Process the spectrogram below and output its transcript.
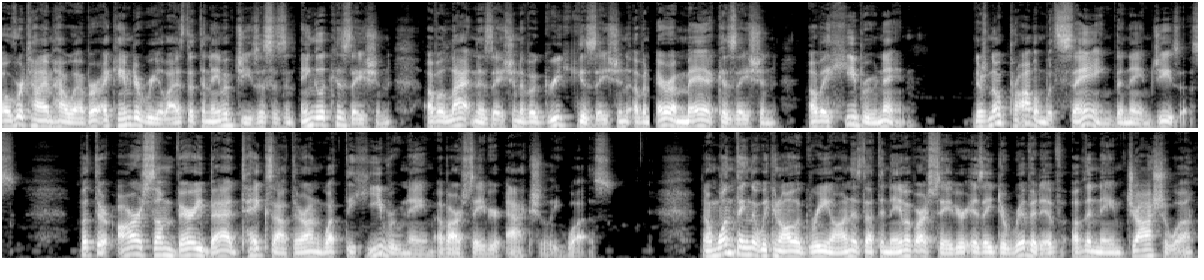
Over time, however, I came to realize that the name of Jesus is an Anglicization of a Latinization of a Greekization of an Aramaicization of a Hebrew name. There's no problem with saying the name Jesus. But there are some very bad takes out there on what the Hebrew name of our Savior actually was. Now, one thing that we can all agree on is that the name of our Savior is a derivative of the name Joshua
